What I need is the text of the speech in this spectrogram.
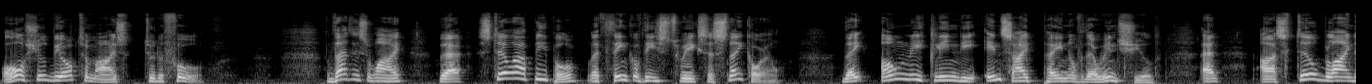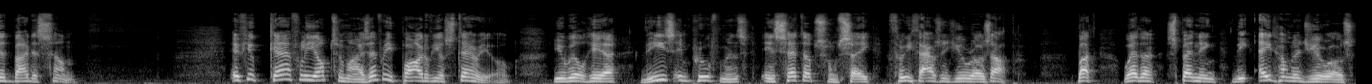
all should be optimized to the full. That is why there still are people that think of these tweaks as snake oil. They only clean the inside pane of their windshield and are still blinded by the sun. If you carefully optimize every part of your stereo, you will hear these improvements in setups from say 3000 euros up. But whether spending the 800 euros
